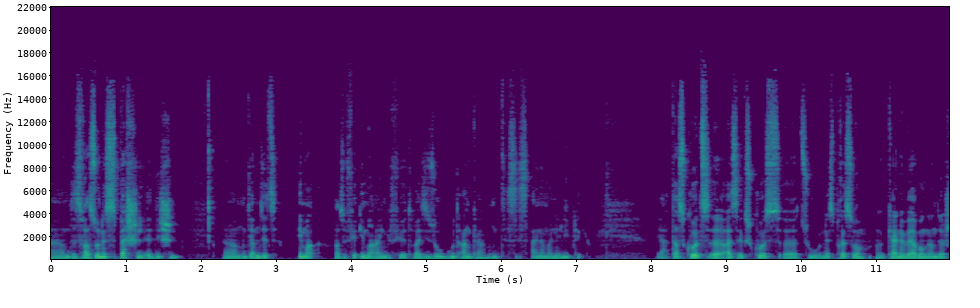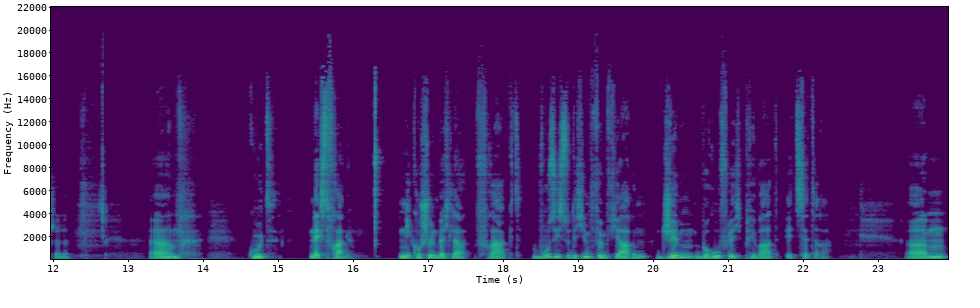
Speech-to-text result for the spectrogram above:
Ähm, das war so eine Special Edition. Ähm, und die haben sie jetzt immer, also für immer eingeführt, weil sie so gut ankam. Und das ist einer meiner Lieblinge. Ja, das kurz äh, als Exkurs äh, zu Nespresso. Keine Werbung an der Stelle. Ähm, gut, nächste Frage. Nico Schönbächler fragt, wo siehst du dich in fünf Jahren, Gym, beruflich, privat etc.? Ähm,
